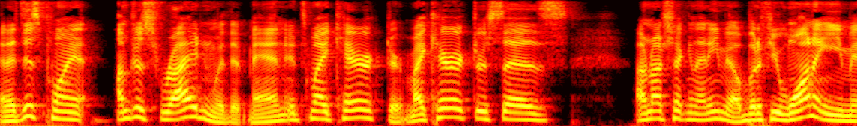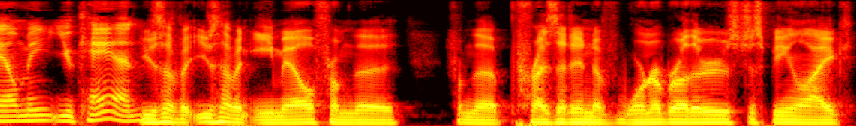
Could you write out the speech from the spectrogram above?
And at this point, I'm just riding with it, man. It's my character. My character says, I'm not checking that email. But if you want to email me, you can. You just have a, you just have an email from the from the president of Warner Brothers just being like,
